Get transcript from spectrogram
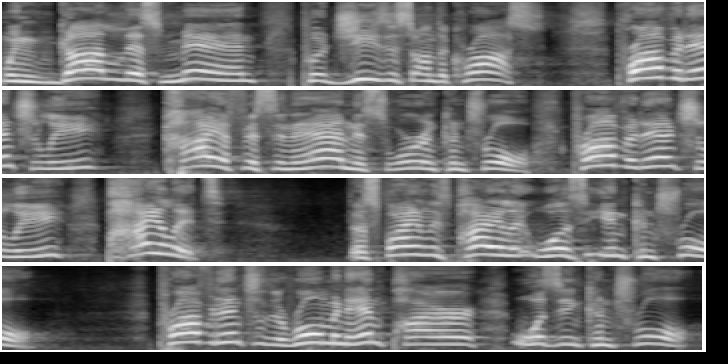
when godless men put Jesus on the cross. Providentially, Caiaphas and Annas were in control. Providentially, Pilate, the spineless Pilate, was in control. Providentially, the Roman Empire was in control.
